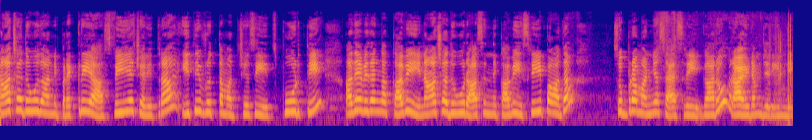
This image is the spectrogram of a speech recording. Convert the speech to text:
నా చదువు దాని ప్రక్రియ స్వీయ చరిత్ర ఇతివృత్తం వచ్చేసి స్ఫూర్తి. అదేవిధంగా కవి నా చదువు రాసింది కవి శ్రీపాద సుబ్రహ్మణ్య శాస్త్రి గారు రాయడం జరిగింది.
